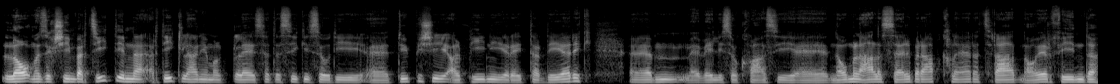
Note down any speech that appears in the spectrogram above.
lässt man sich scheinbar Zeit. In einem Artikel habe ich mal gelesen, das sei so die äh, typische alpine Retardierung. Ähm, man will so quasi äh, nochmal alles selber abklären, das Rad neu erfinden.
